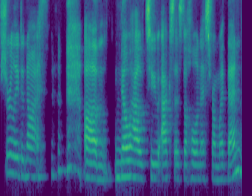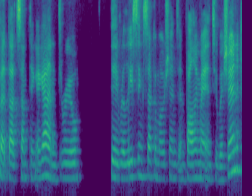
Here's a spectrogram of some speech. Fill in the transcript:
surely did not um, know how to access the wholeness from within but that's something again through the releasing stuck emotions and following my intuition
